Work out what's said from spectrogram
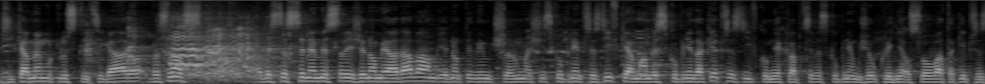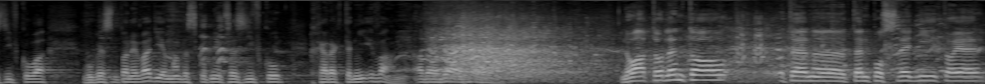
Říkáme mu tlustý cigáro. Prosím vás, abyste si nemysleli, že jenom já dávám jednotlivým členům naší skupiny přezdívky. Já mám ve skupině také přezdívku. Mě chlapci ve skupině můžou klidně oslovovat taky přezdívkou a vůbec mi to nevadí. Já mám ve skupině přezdívku charakterní Ivan. A do, do, No a tohle to, ten, ten poslední, to je,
